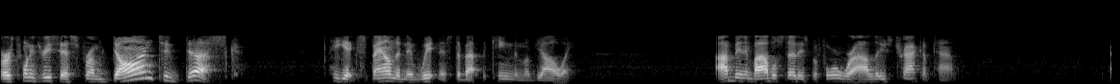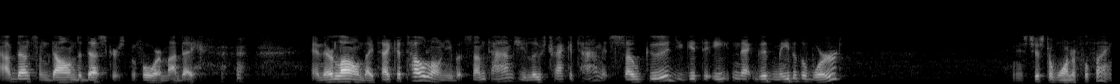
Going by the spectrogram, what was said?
Verse 23 says, From dawn to dusk, he expounded and witnessed about the kingdom of Yahweh. I've been in Bible studies before where I lose track of time. I've done some dawn to duskers before in my day. and they're long. They take a toll on you, but sometimes you lose track of time. It's so good. You get to eat in that good meat of the Word. And it's just a wonderful thing.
